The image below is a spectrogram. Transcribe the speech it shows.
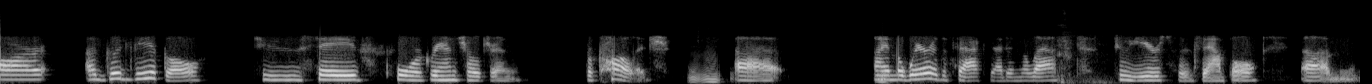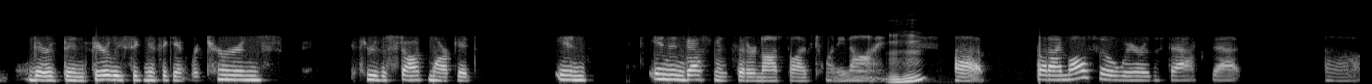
are a good vehicle to save for grandchildren for college. Uh, I'm aware of the fact that in the last two years, for example, um, there have been fairly significant returns through the stock market in in investments that are not 529. Mm-hmm. Uh, but I'm also aware of the fact that uh,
